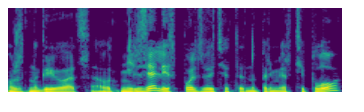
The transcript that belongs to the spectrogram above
может нагреваться. А вот нельзя ли использовать это, например, тепло,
